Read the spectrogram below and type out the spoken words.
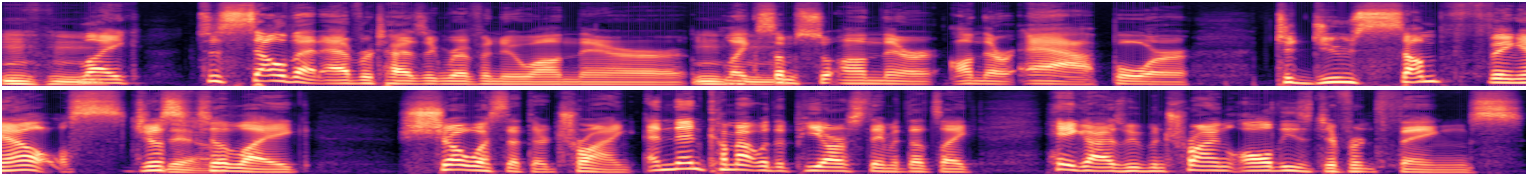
Mhm. like to sell that advertising revenue on their like Mhm. some so- on their on their app or to do something else just Yeah. to like show us that they're trying and then come out with a PR statement that's like hey guys we've been trying all these different things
